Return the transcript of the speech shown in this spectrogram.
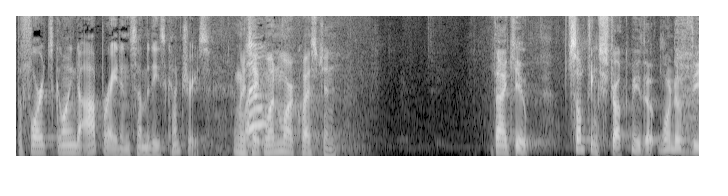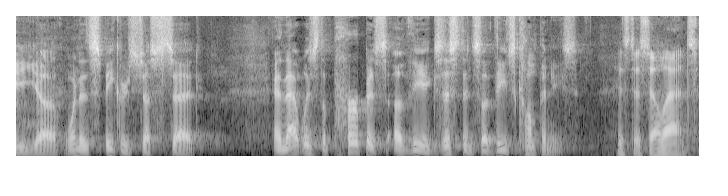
before it's going to operate in some of these countries. I'm going to well, take one more question. Thank you. Something struck me that one of the uh, one of the speakers just said, and that was the purpose of the existence of these companies is to sell ads.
